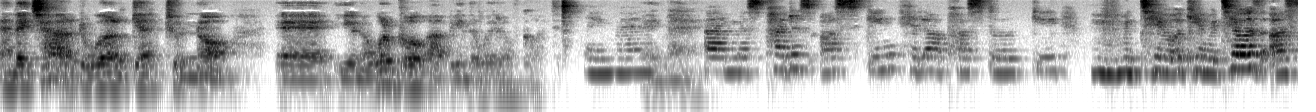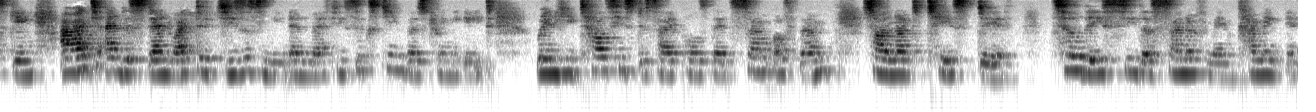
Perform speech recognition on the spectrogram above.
and the child will get to know uh, you know will grow up in the word of god Amen. amen Um, Miss Pad is asking, hello Apostle. Mateo. Okay, Mateo is asking, I want to understand what did Jesus mean in Matthew 16 verse 28 when he tells his disciples that some of them shall not taste death till they see the Son of Man coming in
